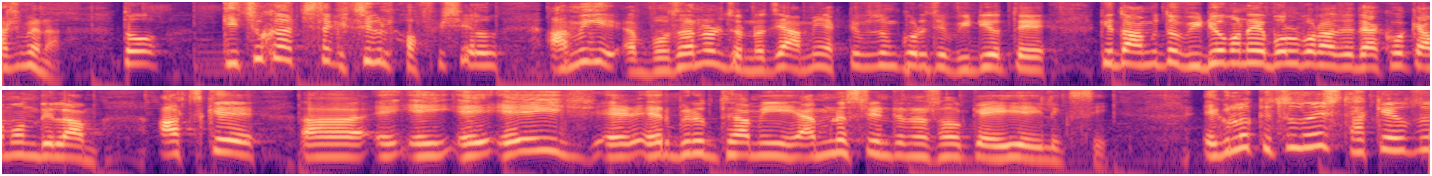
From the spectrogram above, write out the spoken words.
আসবে না। তো কিছু কাজ থাকে যেগুলো অফিসিয়াল আমি বোঝানোর জন্য যে আমি অ্যাক্টিভিজম করেছি ভিডিওতে কিন্তু আমি তো ভিডিও বানিয়ে বলব না যে দেখো কেমন দিলাম। আজকে এই এই এর বিরুদ্ধে আমি অ্যামনেস্টি ইন্টারন্যাশনালকে এই এই লিখছি। এগুলো কিছু জিনিস থাকে হচ্ছে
